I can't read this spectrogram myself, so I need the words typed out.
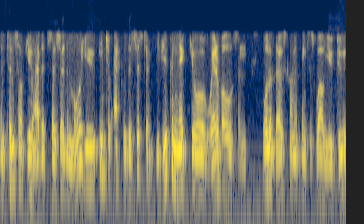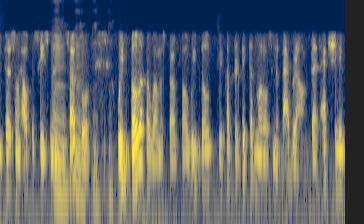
in terms of your habits. So, so the more you interact with the system, if you connect your wearables and all of those kind of things as well, you do personal health assessment mm, and so mm, forth. Mm, mm, we build up a wellness profile. We build. We've got predictive models in the background that actually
